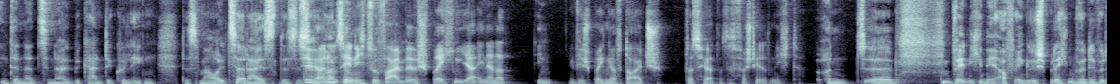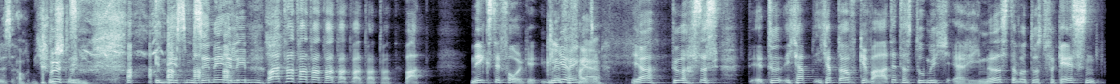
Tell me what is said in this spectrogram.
international bekannte Kollegen das Maul zerreißen. Sie hören uns eh nicht zu, vor allem wir sprechen ja in einer, in, wir sprechen auf Deutsch. Das hört er, das versteht er nicht. Und äh, wenn ich auf Englisch sprechen würde, würde er es auch nicht verstehen. in diesem Sinne, ihr Lieben. Warte, warte, warte, warte, warte, warte, warte, warte. Nächste Folge. Cliffhanger. Ja, du hast das. Du, ich habe ich hab darauf gewartet, dass du mich erinnerst, aber du hast vergessen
